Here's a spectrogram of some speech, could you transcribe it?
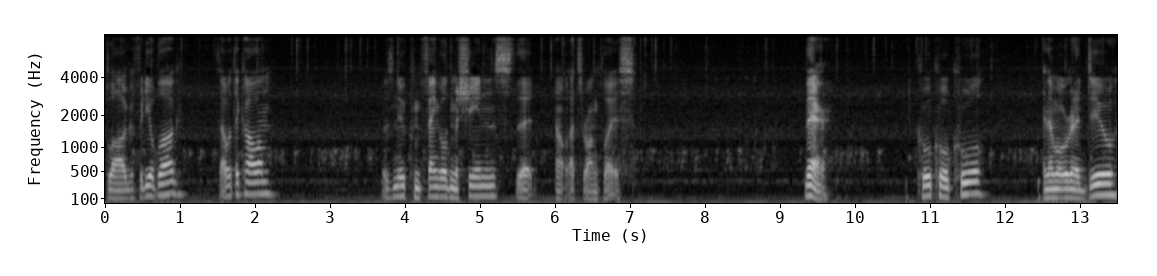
blog, video blog. Is that what they call them? Those new confangled machines that... Oh, that's wrong place. There. Cool, cool, cool. And then what we're going to do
